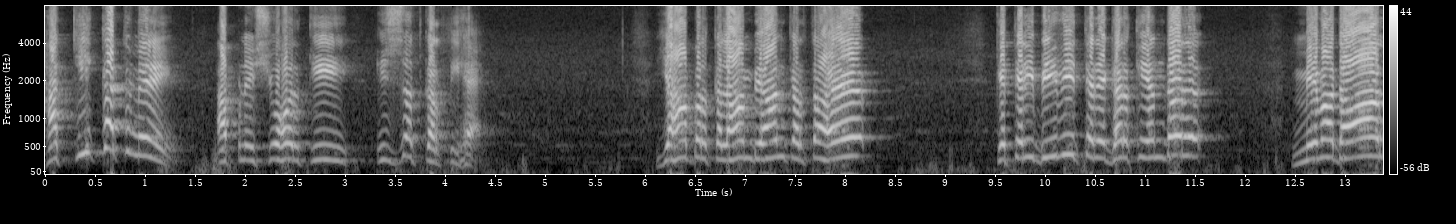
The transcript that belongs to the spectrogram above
हकीकत में अपने शोहर की इज़्ज़त करती है। यहाँ पर कलाम बयान करता है कि तेरी बीवी तेरे घर के अंदर मेवादार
